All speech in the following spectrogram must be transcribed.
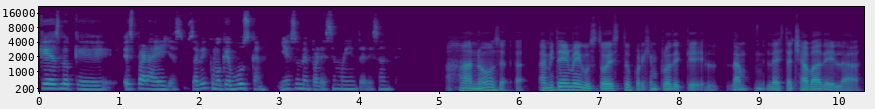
qué es lo que es para ellas, ¿sabe? Como que buscan, y eso me parece muy interesante. Ajá, ¿no? O sea, a mí también me gustó esto, por ejemplo, de que la la esta chava de la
